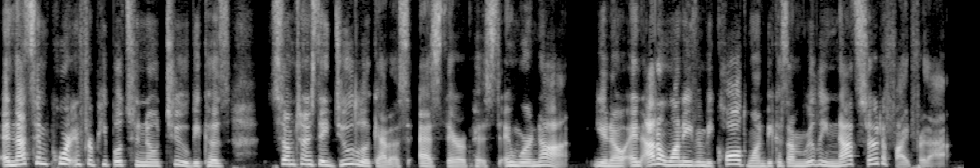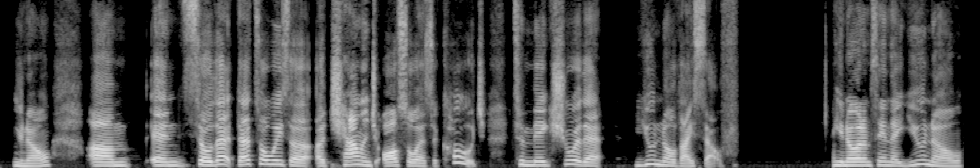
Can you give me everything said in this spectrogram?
And that's important for people to know too, because sometimes they do look at us as therapists and we're not, you know, and I don't want to even be called one because I'm really not certified for that you know um and so that that's always a, a challenge also as a coach to make sure that you know thyself you know what i'm saying? That you know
